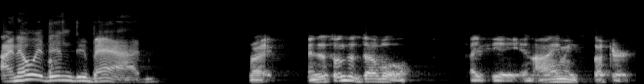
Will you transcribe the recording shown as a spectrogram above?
I know it didn't do bad. Right. And this one's a double IPA, and I'm a sucker.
